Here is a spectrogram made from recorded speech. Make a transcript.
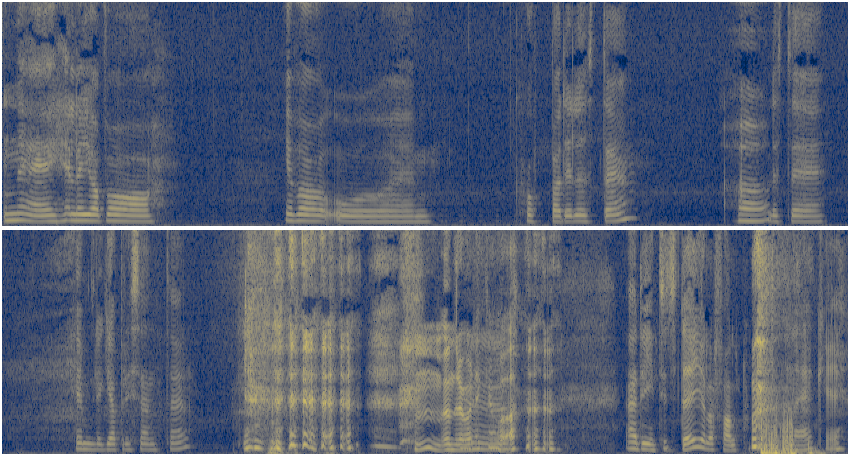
Nej, eller jag var... Jag var och um, shoppade lite. Ja. Lite hemliga presenter. Mm, undrar vad det kan Mm. vara. Nej, det är inte till dig i alla fall. Nej okej.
